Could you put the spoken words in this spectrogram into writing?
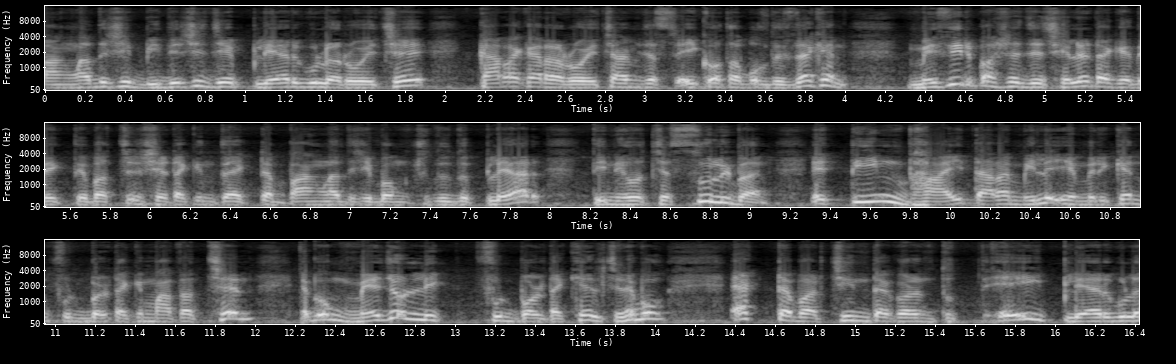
বাংলাদেশে, বিদেশে যে প্লেয়ারগুলো রয়েছে, কারা কারা রয়েছে, আমি জাস্ট এই কথা বলতেছি। দেখেন, মেসির পাশে যে ছেলেটাকে দেখতে পাচ্ছেন, সেটা কিন্তু একটা বাংলাদেশি বংশোদ্ভূত প্লেয়ার তিনি হচ্ছে সুলিবান এই তিন ভাই, তারা মিলে আমেরিকান ফুটবলটাকে মাতাচ্ছেন এবং মেজর লিগ ফুটবলটা খেলছেন। এবং একটাবার চিন্তা করেন তো, এই প্লেয়ারগুলো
